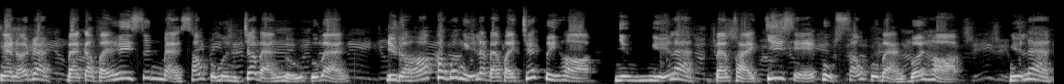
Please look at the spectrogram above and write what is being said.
Ngài nói rằng bạn cần phải hy sinh mạng sống của mình cho bạn hữu của bạn. Điều đó không có nghĩa là bạn phải chết vì họ, nhưng nghĩa là bạn phải chia sẻ cuộc sống của bạn với họ. Nghĩa là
